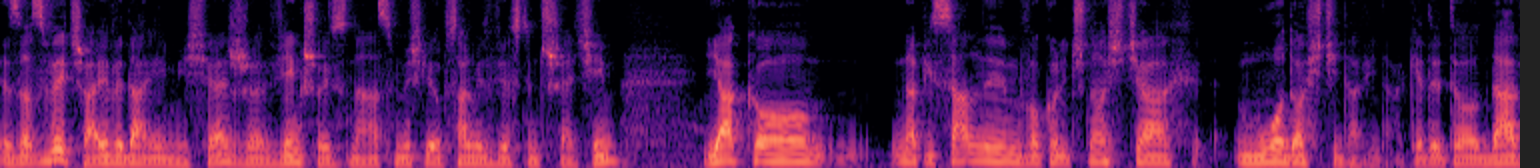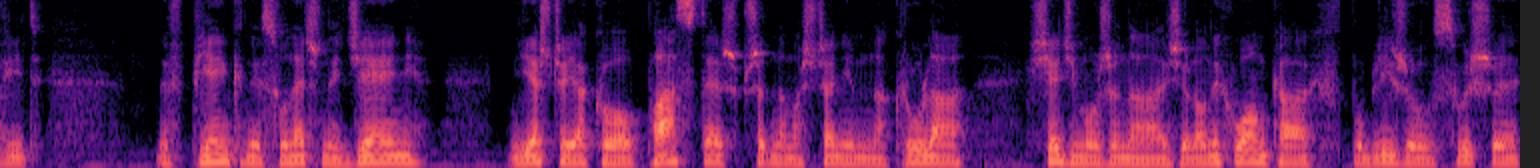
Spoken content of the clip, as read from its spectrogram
Zazwyczaj wydaje mi się, że większość z nas myśli o Psalmie 23 jako napisanym w okolicznościach młodości Dawida, kiedy to Dawid w piękny, słoneczny dzień, jeszcze jako pasterz przed namaszczeniem na króla, siedzi może na zielonych łąkach, w pobliżu słyszy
